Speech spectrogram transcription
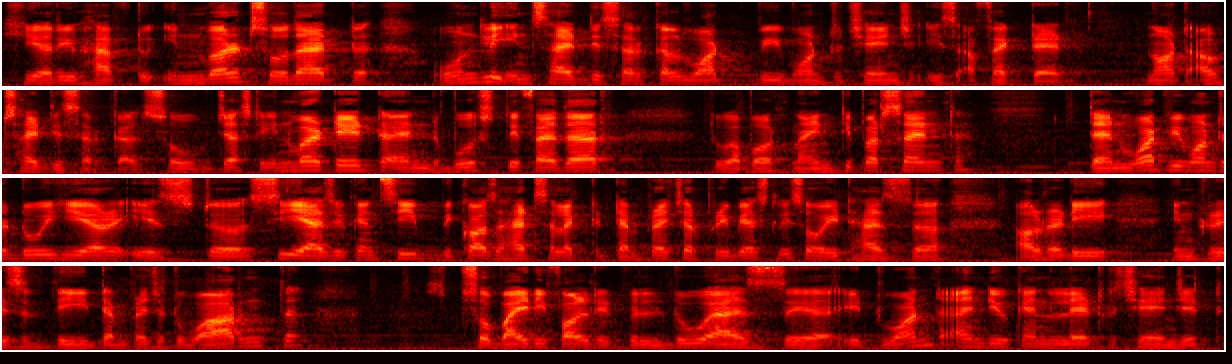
Here you have to invert so that only inside the circle what we want to change is affected not outside the circle. So just invert it and boost the feather to about 90% then what we want to do here is to see as you can see because I had selected temperature previously so it has uh, already increased the temperature to warmth so by default it will do as uh, it want and you can later change it.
